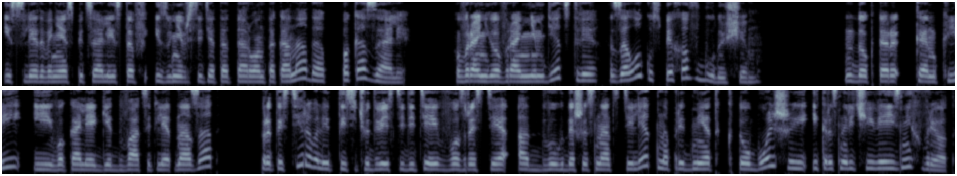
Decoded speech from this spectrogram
исследования специалистов из Университета Торонто, Канада, показали, вранье в раннем детстве – залог успеха в будущем. Доктор Кен Кли и его коллеги 20 лет назад протестировали 1200 детей в возрасте от 2 до 16 лет на предмет, кто больше и красноречивее из них врет.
